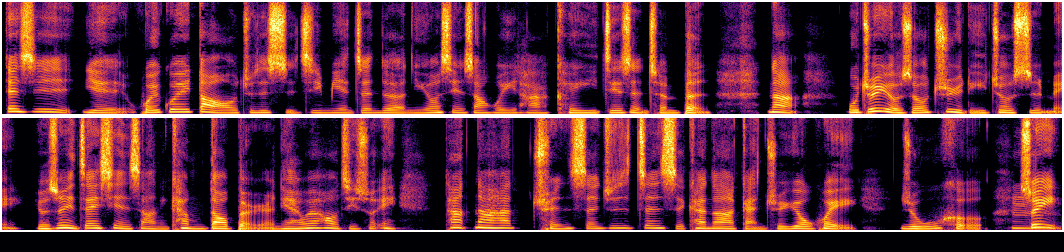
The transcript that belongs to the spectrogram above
但是也回归到就是实际面，真的你用线上会议，它可以节省成本。那我觉得有时候距离就是美，有时候你在线上你看不到本人，你还会好奇说，诶，他那他全身就是真实看到的感觉又会如何？嗯、所以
